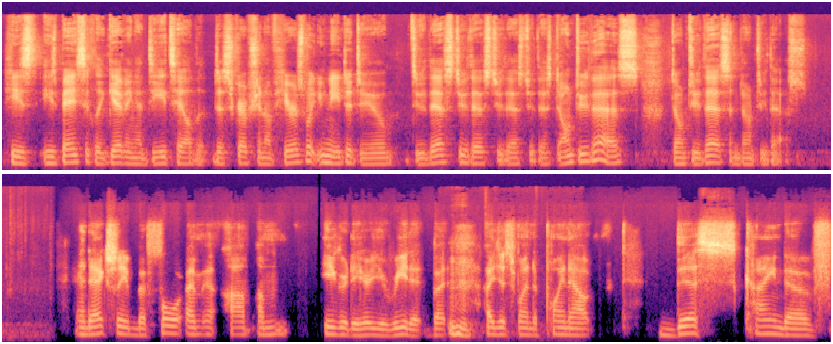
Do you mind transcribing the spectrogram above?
He's he's basically giving a detailed description of here's what you need to do, do this, do this, do this, do this, don't do this, don't do this, and don't do this. And actually, before I mean, I'm, I'm eager to hear you read it, but mm-hmm. I just wanted to point out this kind of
